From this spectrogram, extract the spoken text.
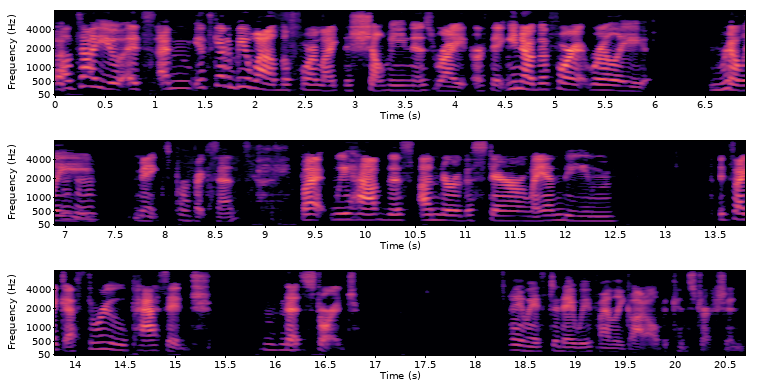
I'll tell you. It's I'm. It's gonna be a while before like the shelving is right or thing. You know, before it really, really mm-hmm. makes perfect sense. But we have this under the stair landing. It's like a through passage mm-hmm. that's storage. Anyways, today we finally got all the construction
